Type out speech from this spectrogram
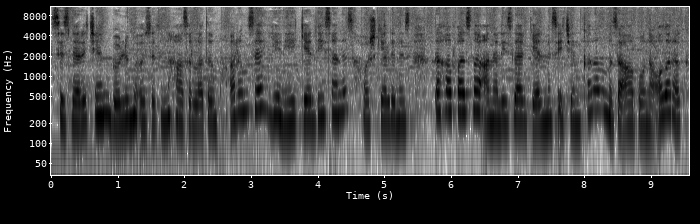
sizler için bölümü özetini hazırladım. Aramıza yeni geldiyseniz hoş geldiniz. Daha fazla analizler gelmesi için kanalımıza abone olarak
